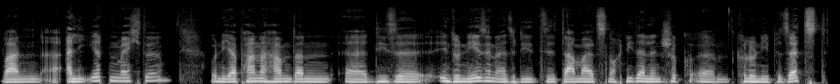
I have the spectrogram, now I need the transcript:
waren äh, alliierten Mächte und die Japaner haben dann äh, diese Indonesien, also die, die damals noch niederländische äh, Kolonie besetzt.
